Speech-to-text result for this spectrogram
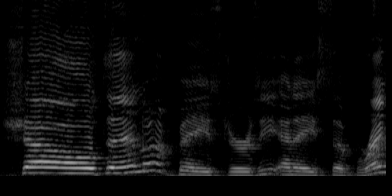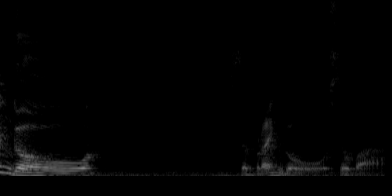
Shelton, base jersey, and a Sebrango. Sebrango Silva.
